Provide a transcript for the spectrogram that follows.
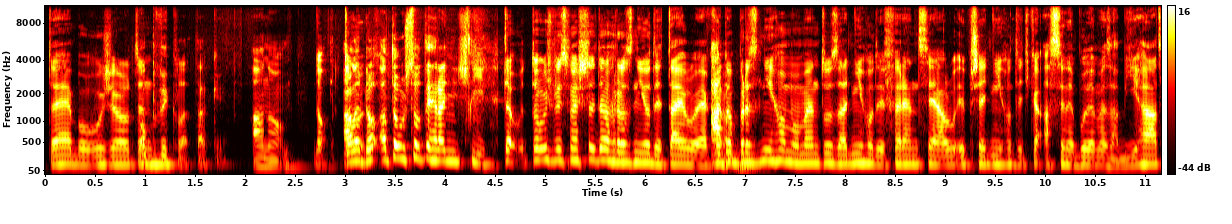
To je bohužel ten... Obvykle taky. Ano. No, to, Ale do, a to už jsou ty hraniční. To, to už bychom šli do hrozného detailu, jako Ano. ano. do brzdního momentu zadního diferenciálu i předního teďka asi nebudeme zabíhat,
